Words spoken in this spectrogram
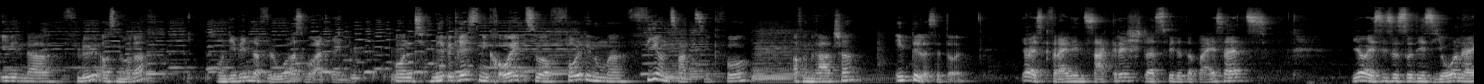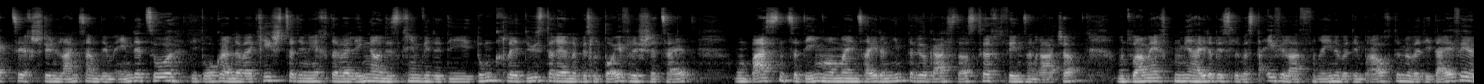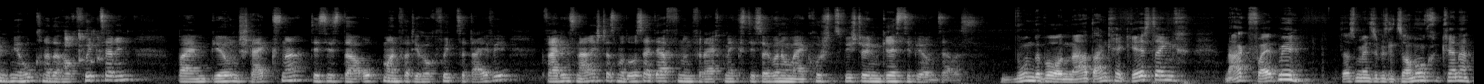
ich bin der Flö aus Nora. Und ich bin der Flo aus Wadring. Und wir begrüßen euch alle zur Folge Nummer 24 von Auf ein Ratscher im Pillersetal. Ja, es gefreut in Sakrisch, dass ihr wieder dabei seid. Ja, es ist ja so, das Jahr neigt sich schön langsam dem Ende zu. Die Tage werden dabei kürzer, die Nächte werden länger und es kommt wieder die dunkle, düstere und ein bisschen teuflische Zeit. Und passend zu dem haben wir uns heute einen Interviewgast ausgesucht für unseren Ratscher. Und zwar möchten wir heute ein bisschen über das Teifelaufen reden, über den Brauchtum, über die Teufel. Und wir hocken an der Hochfutzerin beim Björn Steixner. Das ist der Obmann für die Hochfutzer Teufel. Freut uns narrisch, dass wir da sein dürfen und vielleicht möchtest du selber noch mal kurz zwischendurch. Grüß dich Björn aus. Wunderbar, na danke, grüß dich. Na, gefreut mich, dass wir uns ein bisschen zusammenmachen können.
